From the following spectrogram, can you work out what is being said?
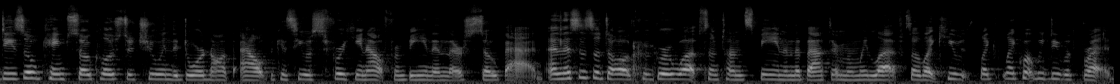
Diesel came so close to chewing the doorknob out because he was freaking out from being in there so bad. And this is a dog who grew up sometimes being in the bathroom when we left. So like he was like like what we do with bread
